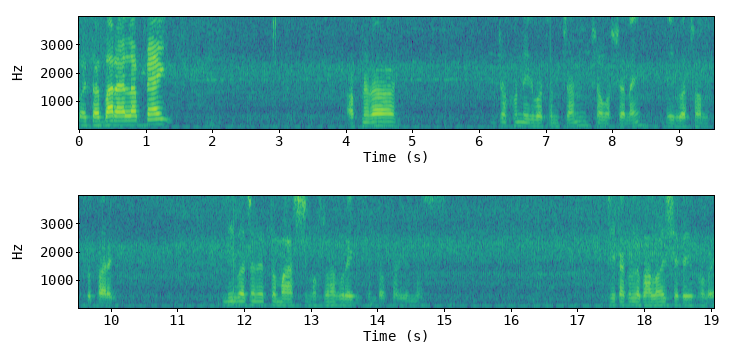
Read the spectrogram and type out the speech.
কয়টা বাড়ায় লাভ নাই। আপনারা যখন নির্বাচন চান, সমস্যা নাই। নির্বাচন তো তার নির্বাচনের তো মাস ঘোষণা করে দিচ্ছেন ডক্টর ইউনুস। যেটা করলে ভালো হয়, সেটাই হবে।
